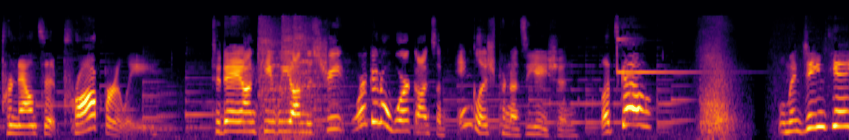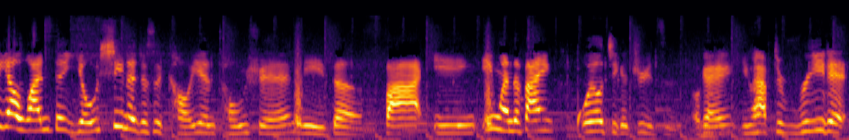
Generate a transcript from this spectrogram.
pronounce it properly. Today on Kiwi on the Street, we're going to work on some English pronunciation. Let's go. 我们今天要玩的游戏呢，就是考验同学你的发音，英文的发音。我有几个句子，OK？You have to read it.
